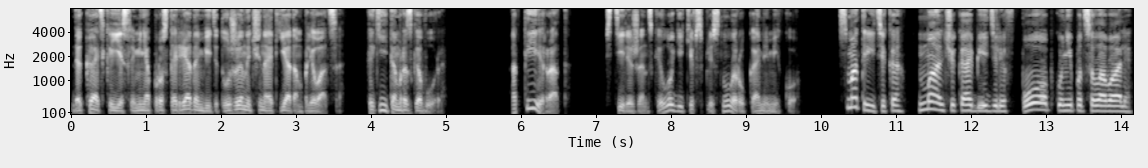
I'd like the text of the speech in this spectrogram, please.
«Да Катька, если меня просто рядом видит, уже начинает ядом плеваться. Какие там разговоры?» «А ты рад», в стиле женской логики всплеснула руками Мико. «Смотрите-ка, мальчика обидели, в попку не поцеловали.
